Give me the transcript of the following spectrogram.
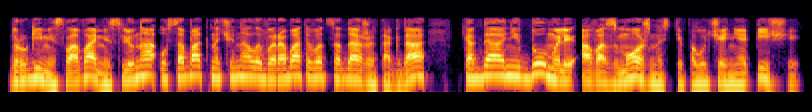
Другими словами, слюна у собак начинала вырабатываться даже тогда, когда они думали о возможности получения пищи.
